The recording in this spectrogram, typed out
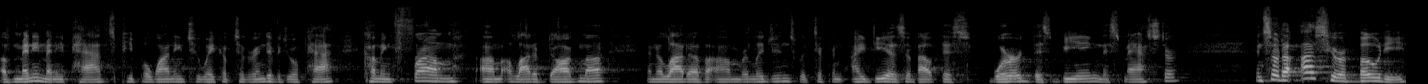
of many, many paths, people wanting to wake up to their individual path, coming from um, a lot of dogma and a lot of um, religions with different ideas about this word, this being, this master. And so to us here at Bodhi,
